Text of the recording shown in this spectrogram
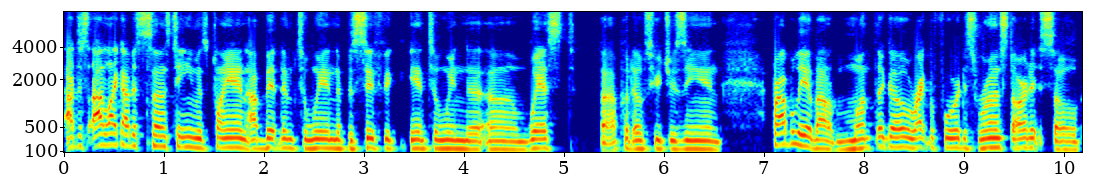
I just I like how the Suns team is playing. I bet them to win the Pacific and to win the um, West. Uh, I put those futures in probably about a month ago, right before this run started. So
